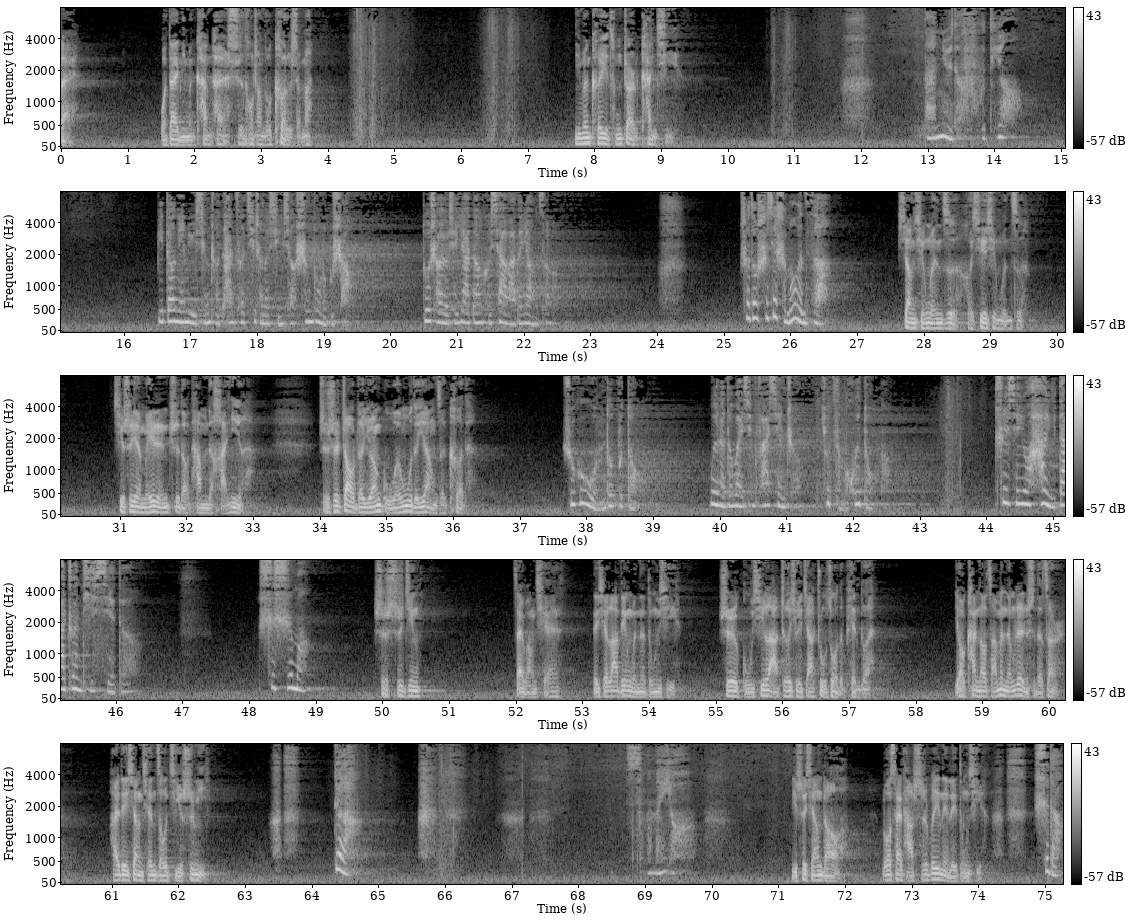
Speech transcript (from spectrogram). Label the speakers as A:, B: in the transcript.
A: 来，我带你们看看石头上都刻了什么。你们可以从这儿看起。
B: 男女的浮雕，比当年旅行者探测器上的形象生动了不少，多少有些亚当和夏娃的样子了。
C: 这都是些什么文字啊？
A: 象形文字和楔形文字，其实也没人知道它们的含义了，只是照着远古文物的样子刻的。
B: 如果我们都不懂，未来的外星发现者又怎么会懂呢？这些用汉语大篆体写的，是诗吗？
A: 是《诗经》。再往前，那些拉丁文的东西，是古希腊哲学家著作的片段。要看到咱们能认识的字儿，还得向前走几十米。
B: 对了，怎么没有？
A: 你是想找罗塞塔石碑那类东西？
B: 是的，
